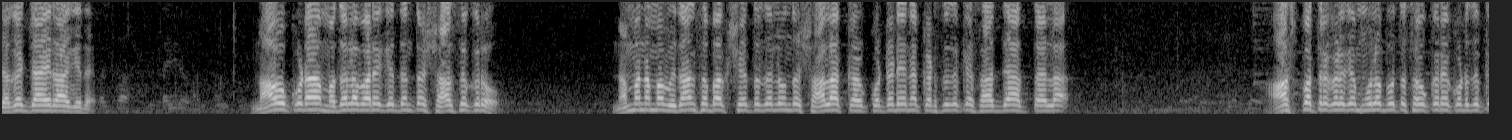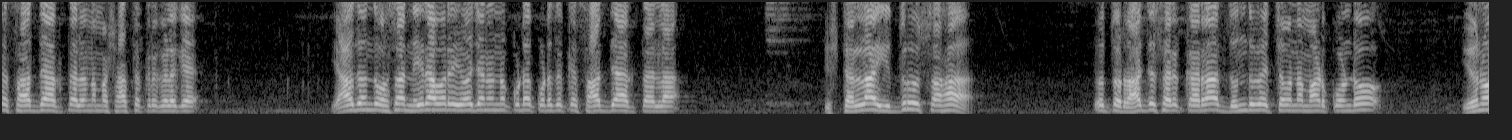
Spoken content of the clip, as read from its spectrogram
ಜಗಜ್ಜಾಹೀರಾಗಿದೆ. ನಾವು ಕೂಡ ಮೊದಲ ಬಾರಿಗೆ ಗೆದ್ದಂತ ಶಾಸಕರು ನಮ್ಮ ನಮ್ಮ ವಿಧಾನಸಭಾ ಕ್ಷೇತ್ರದಲ್ಲಿ ಒಂದು ಶಾಲಾ ಕೊಠಡಿಯನ್ನ ಕಟ್ಟಿಸೋದಕ್ಕೆ ಸಾಧ್ಯ ಆಗ್ತಾ ಇಲ್ಲ. ಆಸ್ಪತ್ರೆಗಳಿಗೆ ಮೂಲಭೂತ ಸೌಕರ್ಯ ಕೊಡೋದಕ್ಕೆ ಸಾಧ್ಯ ಆಗ್ತಾ ಇಲ್ಲ ನಮ್ಮ ಶಾಸಕರುಗಳಿಗೆ. ಯಾವುದೊಂದು ಹೊಸ ನೀರಾವರಿ ಯೋಜನೆಯನ್ನು ಕೂಡ ಕೊಡೋದಕ್ಕೆ ಸಾಧ್ಯ ಆಗ್ತಾ ಇಲ್ಲ. ಇಷ್ಟೆಲ್ಲ ಇದ್ರೂ ಸಹ ಇವತ್ತು ರಾಜ್ಯ ಸರ್ಕಾರ ದುಂದು ವೆಚ್ಚವನ್ನ ಮಾಡಿಕೊಂಡು ಏನೋ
